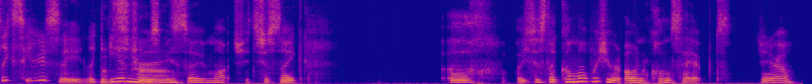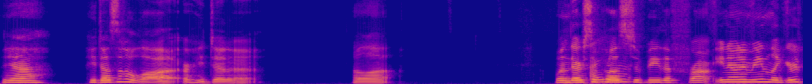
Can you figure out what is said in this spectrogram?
like seriously? Like That's Ian knows me so much. It's just like, ugh. It's just like come up with your own concept. You know. Yeah. He does it a lot, or he did it a lot. When they're supposed to be the front, you know what I mean? Like you're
